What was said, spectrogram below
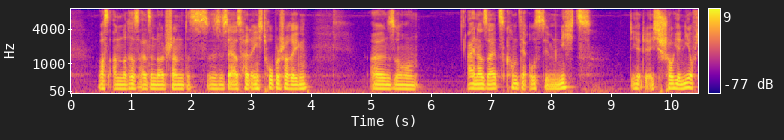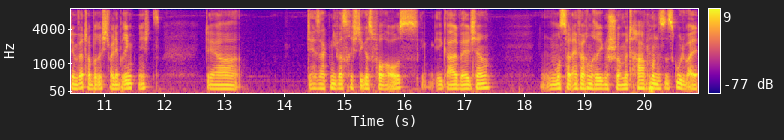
was anderes als in Deutschland. Das ist ist halt eigentlich tropischer Regen. Also, einerseits kommt der aus dem Nichts. Ich schaue hier nie auf den Wetterbericht, weil der bringt nichts. Der der sagt nie was Richtiges voraus, egal welcher. Du musst halt einfach einen Regenschirm mit haben und es ist gut, weil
